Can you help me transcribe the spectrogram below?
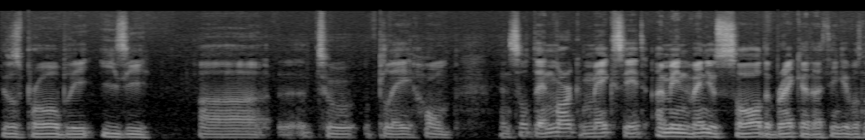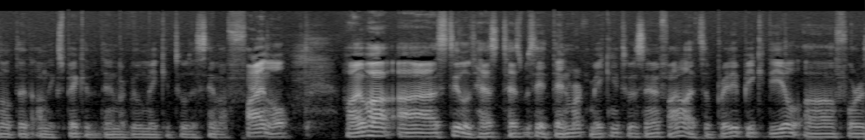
this was probably easy uh, to play home. And so Denmark makes it. I mean, when you saw the bracket, I think it was not that unexpected that Denmark will make it to the semi-final. However, uh, still, it has, has to be said, Denmark making it to the semi-final. It's a pretty big deal uh, for a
